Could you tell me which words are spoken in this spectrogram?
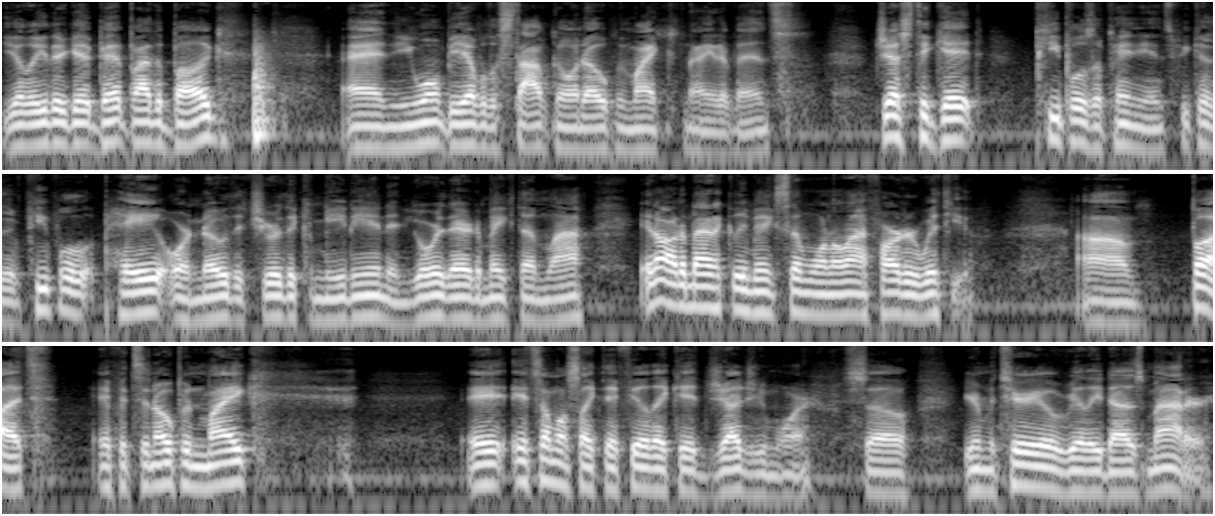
You'll either get bit by the bug and you won't be able to stop going to open mic night events just to get people's opinions because if people pay or know that you're the comedian and you're there to make them laugh, it automatically makes them want to laugh harder with you. Um, but if it's an open mic, it, it's almost like they feel they could judge you more. So your material really does matter.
